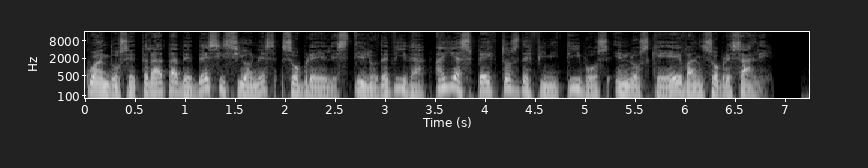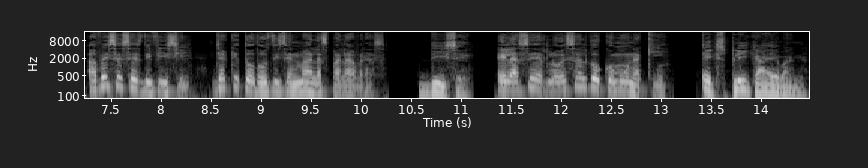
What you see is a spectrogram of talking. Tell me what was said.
Cuando se trata de decisiones sobre el estilo de vida, hay aspectos definitivos en los que Evan sobresale. A veces es difícil, ya que todos dicen malas palabras. Dice, El hacerlo es algo común aquí. explica Evan.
